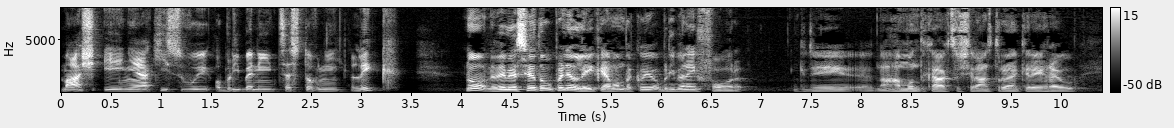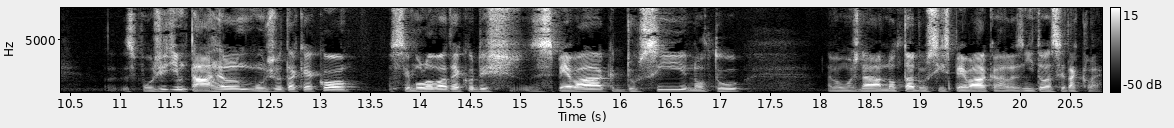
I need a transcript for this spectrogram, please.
Máš i nějaký svůj oblíbený cestovní lik, No, nevím, jestli je to úplně lik, já mám takový oblíbený for, kdy eh, na hamontkách, což je nástroj, na který hraju, s použitím táhel můžu tak jako simulovat, jako když zpěvák dusí notu, nebo možná nota dusí zpěváka, ale zní to asi takhle.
